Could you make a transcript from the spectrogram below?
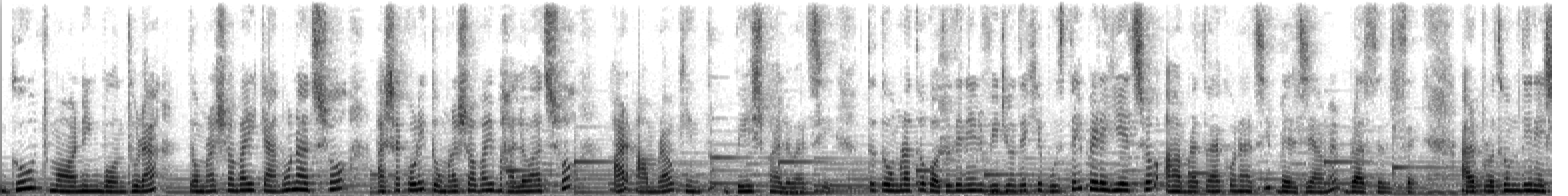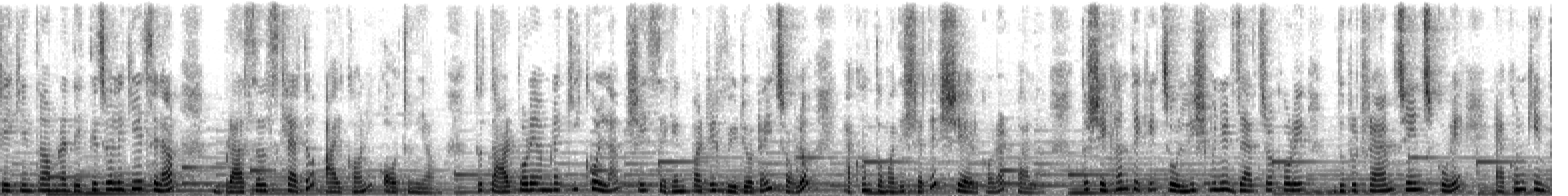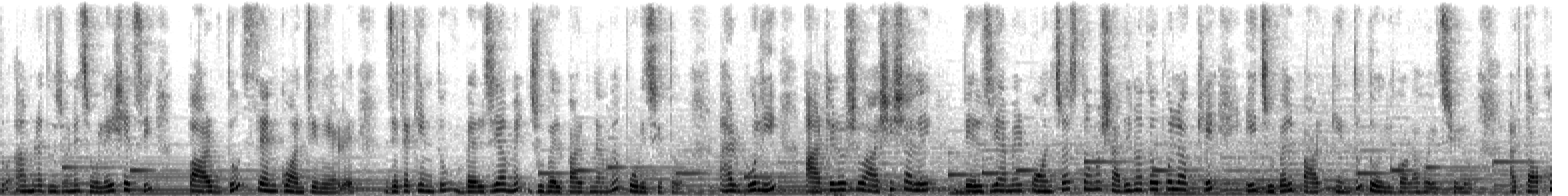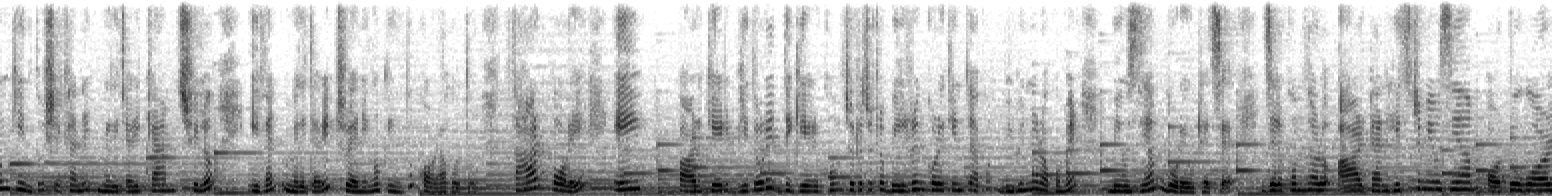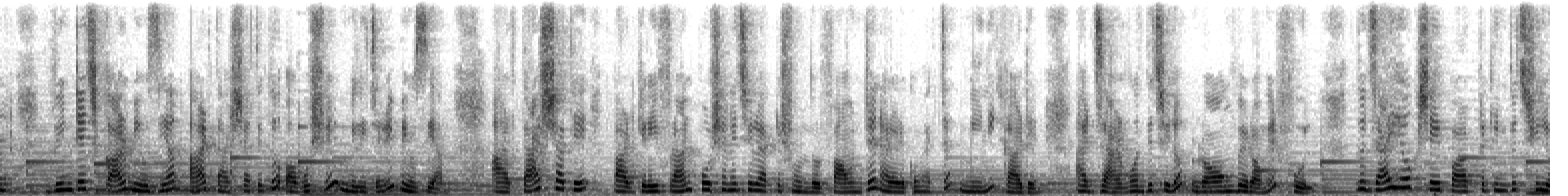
Good morning বন্ধুরা। তোমরা সবাই কেমন আছো? আশা করি তোমরা সবাই ভালো আছো। আর আমরাও কিন্তু বেশ ভালো আছি। তো তোমরা তো গতদিনের ভিডিও দেখে বুঝতেই পেরে গিয়েছো, আমরা তো এখন আছি বেলজিয়ামের ব্রাসেলসে। আর প্রথম দিন এসেই কিন্তু আমরা দেখতে চলে গিয়েছিলাম ব্রাসেলস খ্যাত আইকনিক অটোনিয়াম। তো তারপরে আমরা কি করলাম, সেই সেকেন্ড পার্টির ভিডিওটাই চলো, এখন তোমাদের সাথে শেয়ার করার পালা। তো সেখান থেকে চল্লিশ মিনিট যাত্রা করে, দুটো ট্র্যাম চেঞ্জ করে, এখন কিন্তু আমরা দুজনে চলে এসেছি পার্ক দু সেন্ট কোয়ান্টিনিয়ারে, যেটা কিন্তু বেলজিয়ামের জুবেল পার্ক নামেও পরিচিত। আর বলি, আঠেরোশো আশি সালে বেলজিয়ামের পঞ্চাশতম স্বাধীনতা উপলক্ষে এই জুবেল পার্ক কিন্তু তৈরি করা হয়েছিল। আর তখন কিন্তু সেখানে মিলিটারি ক্যাম্প ছিল, ইভেন মিলিটারি ট্রেনিংও কিন্তু করা হতো। তারপরে এই পার্কের ভিতরের দিকে এরকম ছোট ছোট বিল্ডিং করে কিন্তু এখন বিভিন্ন রকমের মিউজিয়াম গড়ে উঠেছে। যেরকম ধরো art and history museum, auto world, vintage car museum আর তার সাথে তো অবশ্যই মিলিটারি মিউজিয়াম। আর তার সাথে পার্কের এই ফ্রন্ট পোর্শনে ছিল একটা সুন্দর ফাউন্টেন আর এরকম একটা মিনি গার্ডেন আর যার মধ্যে ছিল রং বেরঙের ফুল। তো যাই হোক, সেই পার্কটা কিন্তু ছিল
